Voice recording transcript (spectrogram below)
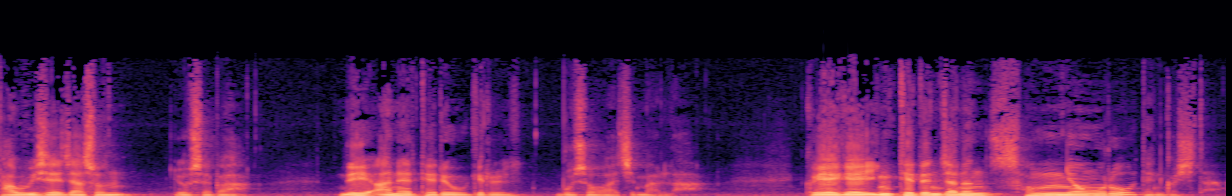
다윗의 자손 요셉아, 네 아내 데려오기를 무서워하지 말라. 그에게 잉태된 자는 성령으로 된 것이다.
